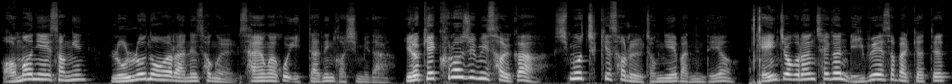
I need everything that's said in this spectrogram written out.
어머니의 성인 롤로노어라는 성을 사용하고 있다는 것입니다. 이렇게 크로즈미 설과 시모츠키 설을 정리해 봤는데요. 개인적으로는 최근 리뷰에서 밝혔듯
